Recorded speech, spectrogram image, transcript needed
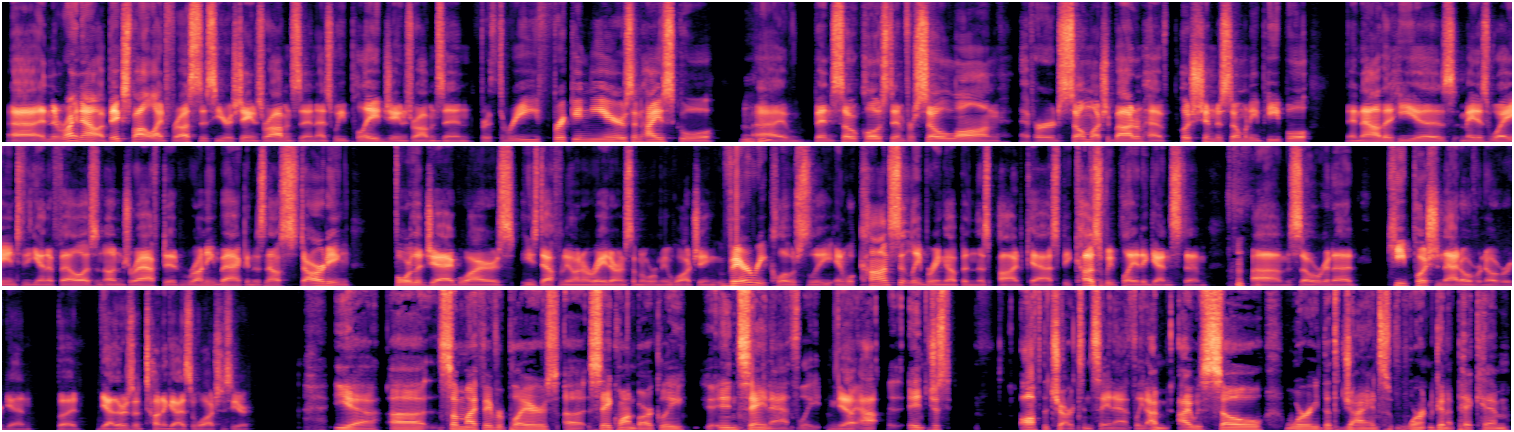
Uh, and then right now, a big spotlight for us this year is James Robinson, as we played James Robinson for three freaking years in high school. Mhm. I've been so close to him for so long, have heard so much about him, have pushed him to so many people. And now that he has made his way into the NFL as an undrafted running back and is now starting for the Jaguars, he's definitely on our radar and someone we're going to be watching very closely and will constantly bring up in this podcast because we played against him. um, so we're going to keep pushing that over and over again. But yeah, there's a ton of guys to watch this year. Yeah, uh, some of my favorite players, uh, Saquon Barkley, insane athlete. Yeah. Like, uh, it just off the charts insane athlete. I'm I was so worried that the Giants weren't going to pick him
